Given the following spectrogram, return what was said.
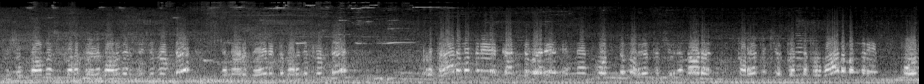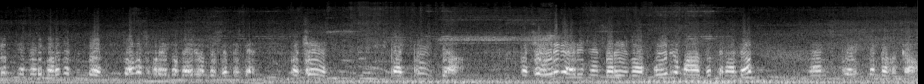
പക്ഷെ തോമസ് പലപ്പോഴും അവതരിപ്പിച്ചിട്ടുണ്ട് എന്നോട് നേരിട്ട് പറഞ്ഞിട്ടുണ്ട് പ്രധാനമന്ത്രിയെ കണ്ടുവരെ എന്നെ കൊണ്ട് പറയിപ്പിച്ചു എന്നോട് പറയിപ്പിച്ചിട്ടുണ്ട് പ്രധാനമന്ത്രി പോലും എന്നോട് പറഞ്ഞിട്ടുണ്ട്. തോമസ് പറയുന്ന കാര്യം എന്താ ശ്രദ്ധിക്കാൻ. പക്ഷേ പറ്റില്ല പക്ഷെ ഒരു കാര്യം ഞാൻ പറയുന്നു. ഒരു മാസത്തിനകം ഞാൻ സ്റ്റേറ്റ്മെന്റ് ഇറക്കാം.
